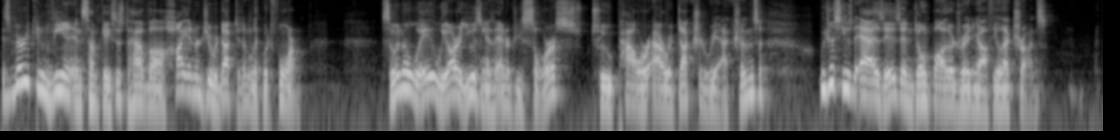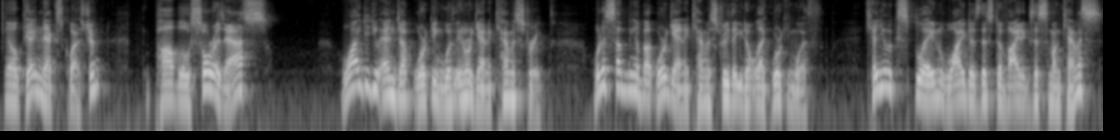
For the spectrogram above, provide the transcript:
It's very convenient in some cases to have a high energy reductant in liquid form. So in a way, we are using it as an energy source to power our reduction reactions. We just use it as is and don't bother draining off the electrons. Okay, next question. Pablo Soares asks, why did you end up working with inorganic chemistry? What is something about organic chemistry that you don't like working with? Can you explain why does this divide exist among chemists?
